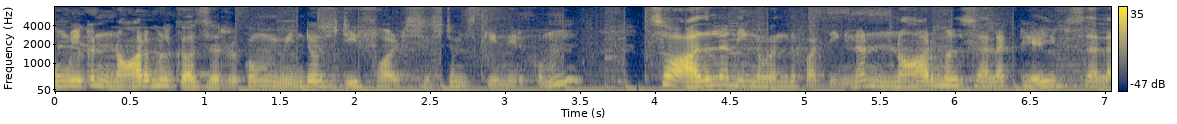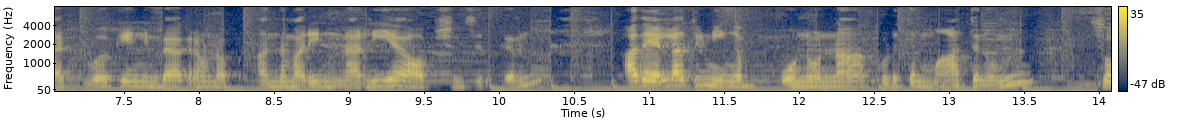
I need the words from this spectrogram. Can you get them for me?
உங்களுக்கு நார்மல் கர்சர் இருக்கும் விண்டோஸ் டிஃபால்ட் சிஸ்டம் ஸ்கீம் இருக்கும். ஸோ அதில் நீங்கள் வந்து பார்த்தீங்கன்னா normal select help select working in background அந்த மாதிரி நிறைய ஆப்ஷன்ஸ் இருக்குது அதை எல்லாத்தையும் நீங்கள் ஒன்று ஒன்றா கொடுத்து மாற்றணும் ஸோ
